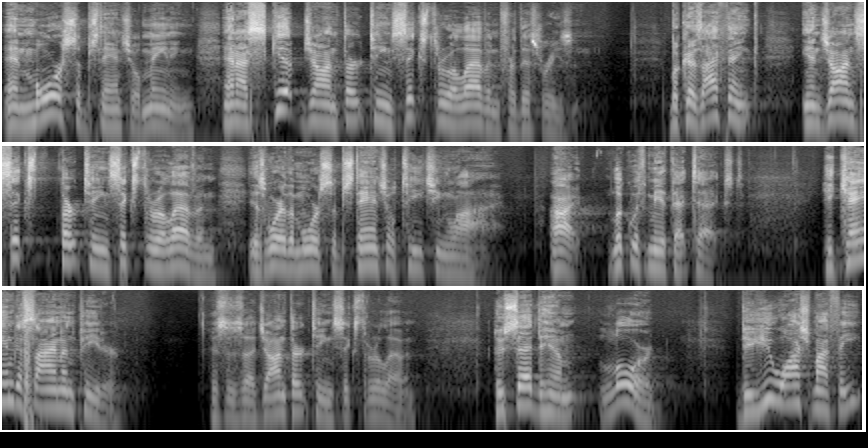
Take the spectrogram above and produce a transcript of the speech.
and more substantial meaning. And I skip John 13, 6 through 11 for this reason. Because I think in John 6, 13, 6 through 11 is where the more substantial teaching lie. All right, look with me at that text. He came to Simon Peter. This is uh, John 13, 6 through 11. Who said to him, Lord, do you wash my feet?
